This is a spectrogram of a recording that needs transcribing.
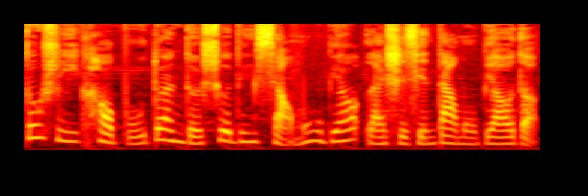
都是依靠不断的设定小目标来实现大目标的。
